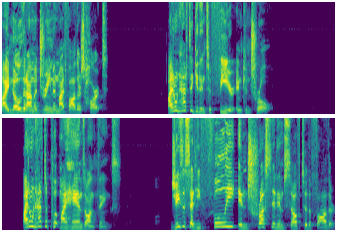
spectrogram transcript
I know that I'm a dream in my father's heart. I don't have to get into fear and control. I don't have to put my hands on things. Jesus said he fully entrusted himself to the Father.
